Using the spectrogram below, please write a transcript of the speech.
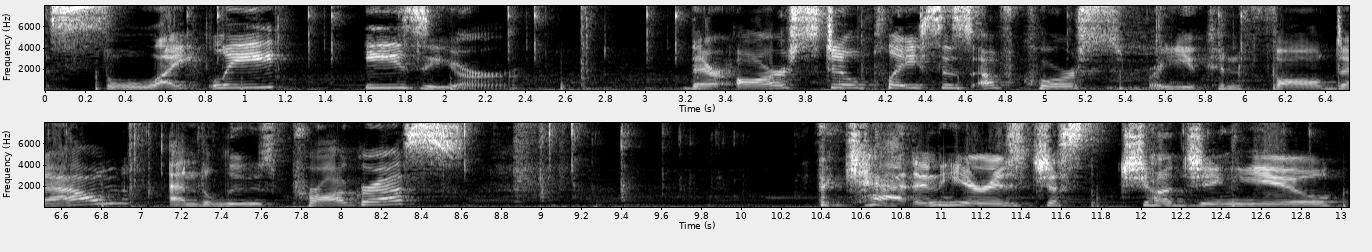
slightly easier there are still places, of course, where you can fall down and lose progress. The cat in here is just judging you.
